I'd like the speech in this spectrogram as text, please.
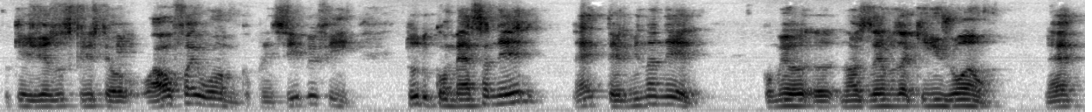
Porque Jesus Cristo é o alfa e o ômega, o princípio e fim. Tudo começa nele, né, termina nele. Como eu, nós lemos aqui em João, né?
